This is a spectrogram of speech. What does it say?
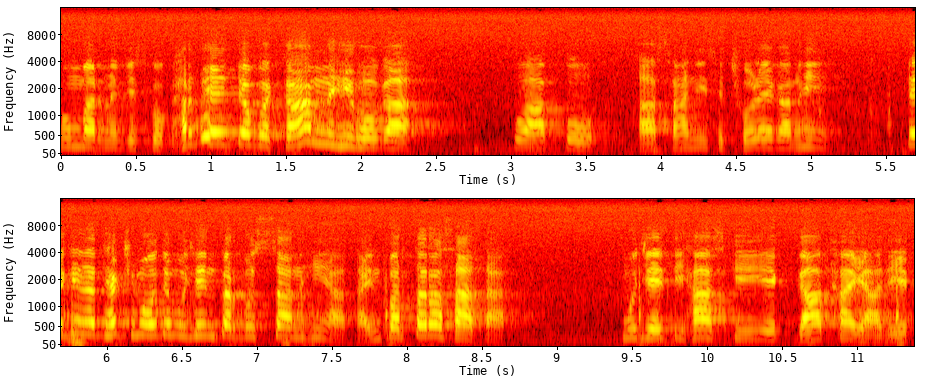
उम्र में जिसको घर भेज दो कोई काम नहीं होगा, वो आपको आसानी से छोड़ेगा नहीं। लेकिन अध्यक्ष महोदय, मुझे इन पर गुस्सा नहीं आता, इन पर तरस आता। मुझे इतिहास की एक गाथा याद एक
